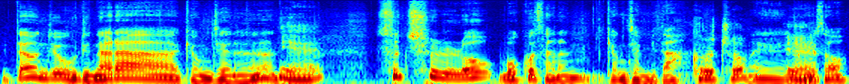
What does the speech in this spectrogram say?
일단 이제 우리나라 경제는 예. 수출로 먹고 사는 경제입니다. 그렇죠. 예, 예. 그래서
